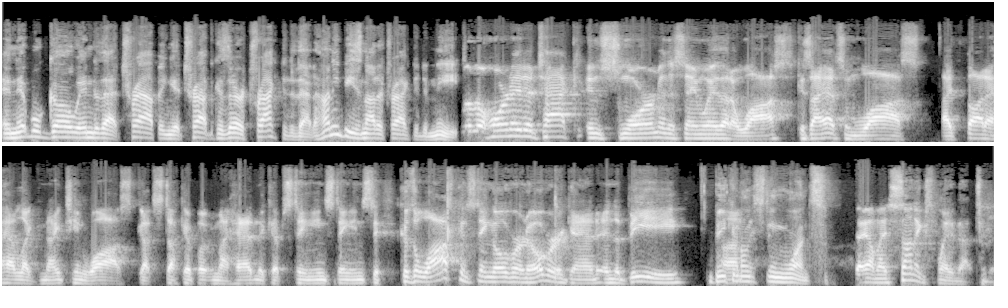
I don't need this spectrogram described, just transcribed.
and it will go into that trap and get trapped because they're attracted to that. A honeybee is not attracted to meat. Will the hornet attack and swarm in the same way that a wasp? Because i had some wasps I thought I had like 19 wasps got stuck up in my head and they kept stinging, stinging, stinging. Because the wasp can sting over and over again, and the bee. Bee can um, only sting once. Yeah, my son explained that to me.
